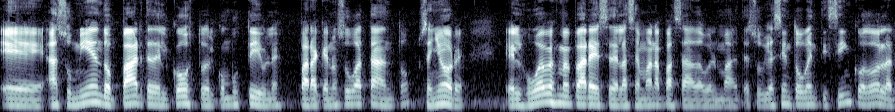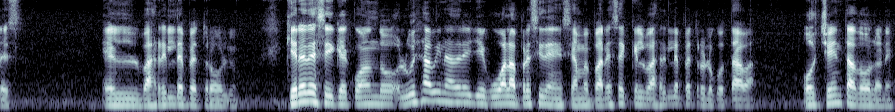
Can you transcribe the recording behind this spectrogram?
eh, asumiendo parte del costo del combustible para que no suba tanto, señores, el jueves, me parece, de la semana pasada o el martes, subió a 125 dólares el barril de petróleo. Quiere decir que cuando Luis Abinader llegó a la presidencia, me parece que el barril de petróleo costaba 80 dólares.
